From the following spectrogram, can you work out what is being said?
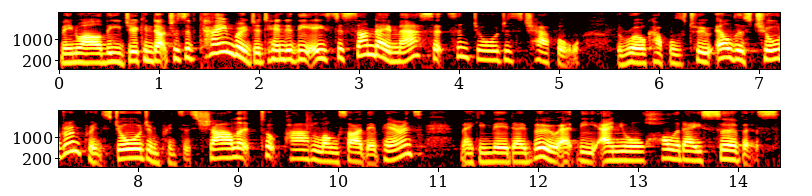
Meanwhile, the Duke and Duchess of Cambridge attended the Easter Sunday Mass at St George's Chapel. The royal couple's two eldest children, Prince George and Princess Charlotte, took part alongside their parents, making their debut at the annual holiday service.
